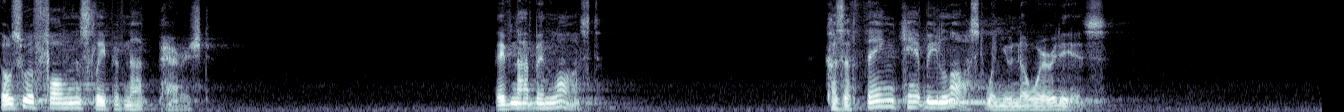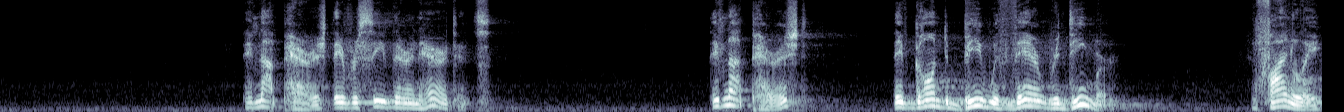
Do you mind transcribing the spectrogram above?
Those who have fallen asleep have not perished. They've not been lost. Because a thing can't be lost when you know where it is. They've not perished, they've received their inheritance. They've not perished, they've gone to be with their Redeemer. And finally,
